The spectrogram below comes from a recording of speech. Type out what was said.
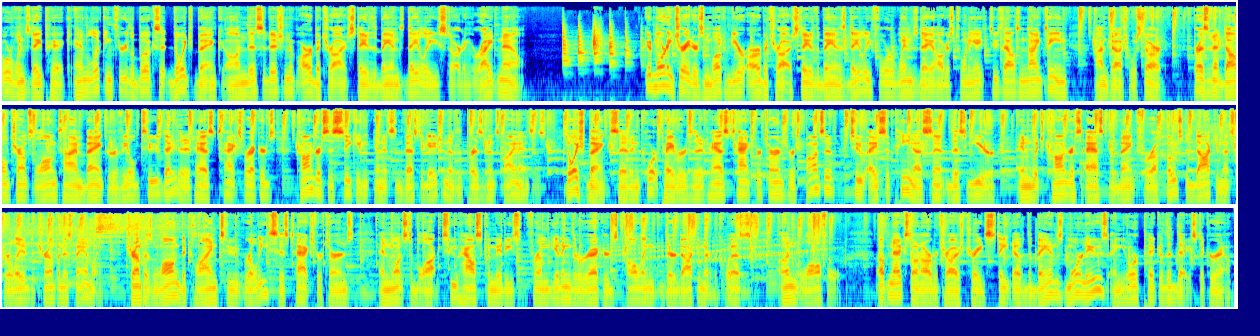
Your Wednesday pick and looking through the books at Deutsche Bank on this edition of Arbitrage State of the Bands Daily starting right now. Good morning, traders, and welcome to your Arbitrage State of the Bands Daily for Wednesday, August 28, 2019. I'm Joshua Stark. President Donald Trump's longtime bank revealed Tuesday that it has tax records Congress is seeking in its investigation of the president's finances. Deutsche Bank said in court papers that it has tax returns responsive to a subpoena sent this year in which Congress asked the bank for a host of documents related to Trump and his family. Trump has long declined to release his tax returns and wants to block two House committees from getting the records, calling their document requests unlawful. Up next on Arbitrage Trade State of the Bands, more news and your pick of the day. Stick around.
